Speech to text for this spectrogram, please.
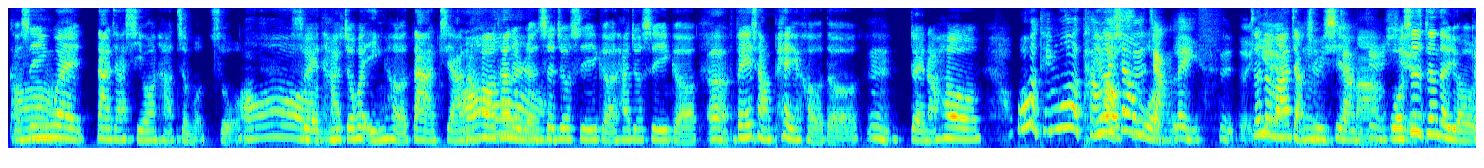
可是因为大家希望他这么做，哦，所以他就会迎合大家，然后他的人设就是一个，他就是一个，嗯，非常配合的，嗯，对。然后我有听过唐老师讲类似的，真的吗？讲巨蟹吗？我是真的有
